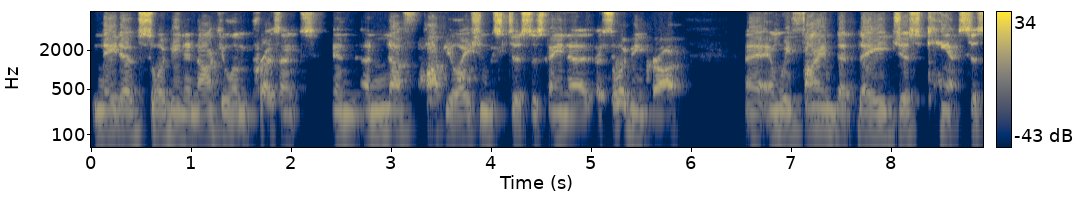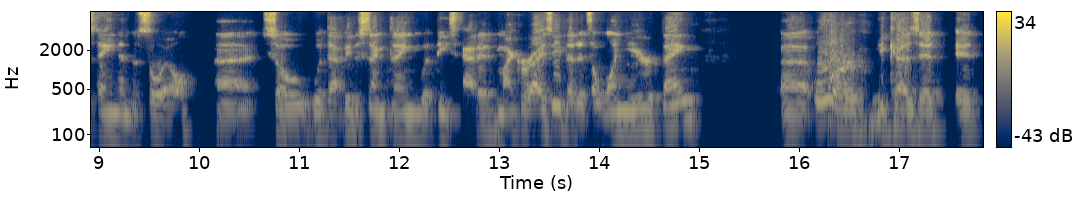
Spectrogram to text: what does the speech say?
native soybean inoculum present in enough populations to sustain a, a soybean crop. Uh, and we find that they just can't sustain in the soil. Uh, so would that be the same thing with these added mycorrhizae, that it's a one-year thing? uh, or because it it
